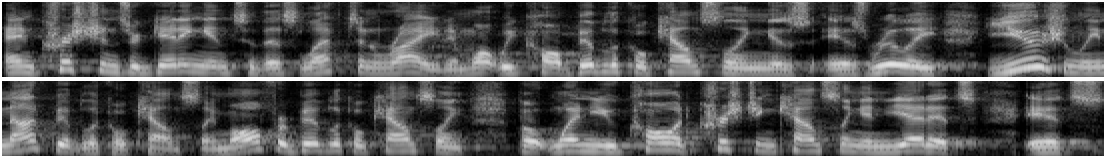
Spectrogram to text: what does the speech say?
And Christians are getting into this left and right. And what we call biblical counseling is, is really usually not biblical counseling. I'm all for biblical counseling, but when you call it Christian counseling and yet it's, it's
